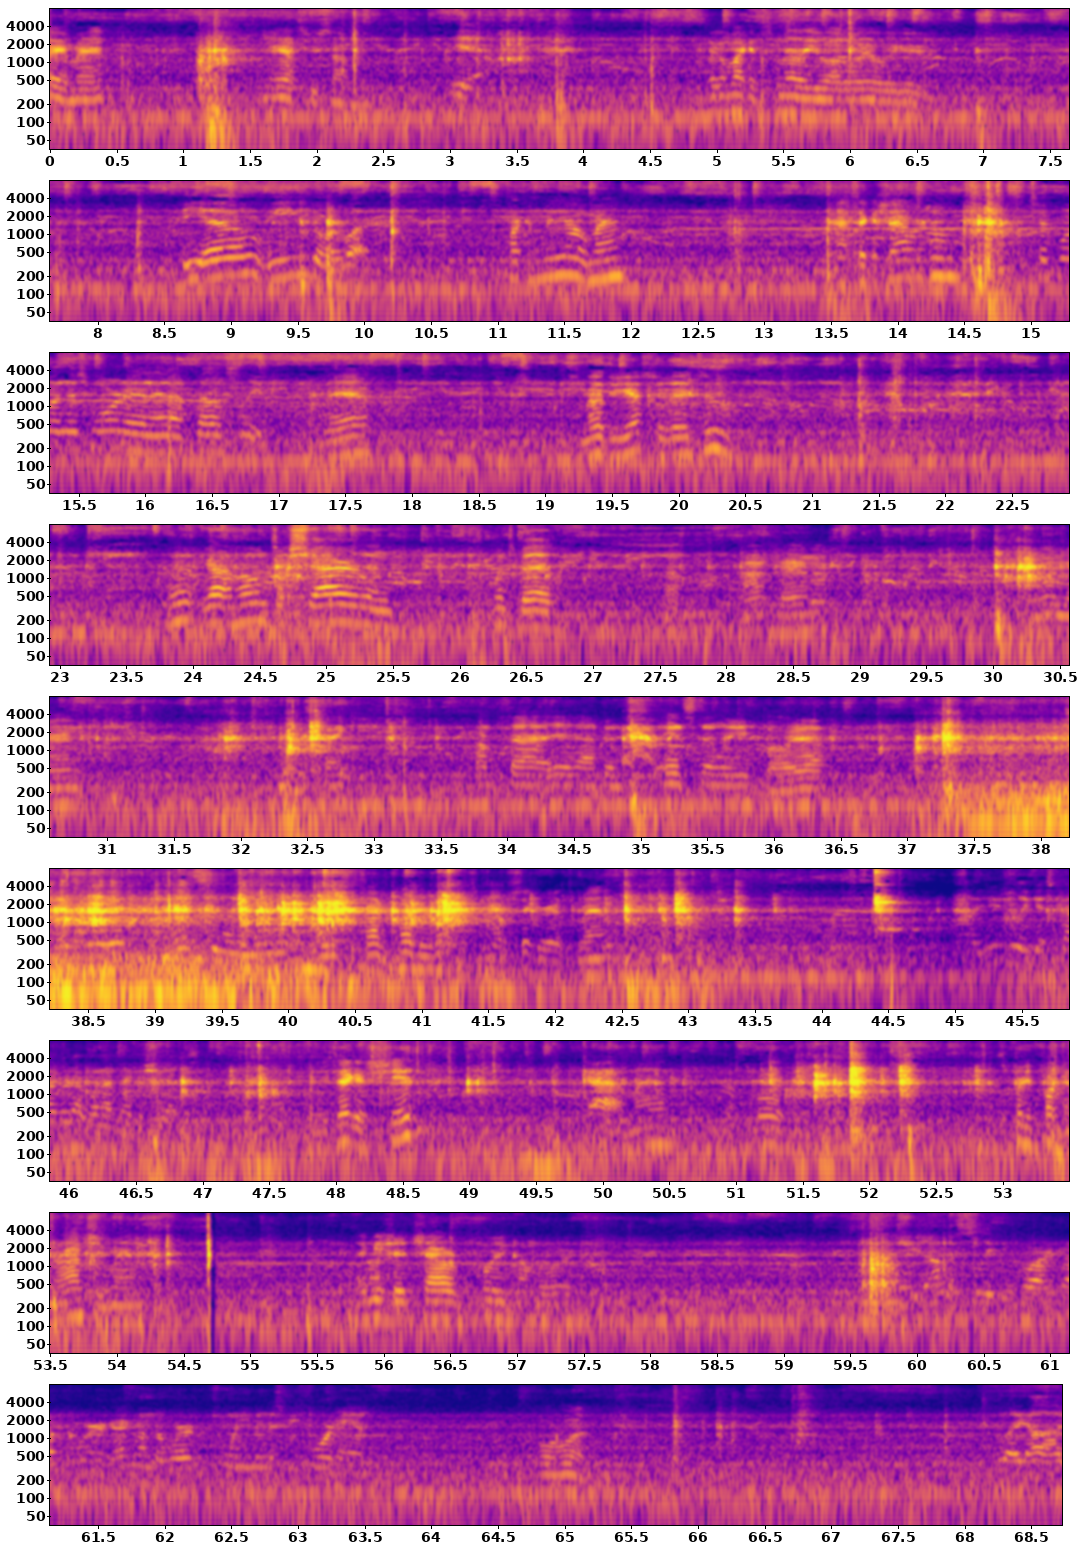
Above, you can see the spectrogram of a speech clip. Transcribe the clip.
Hey man, let me ask you something. Yeah. How come I can smell you all the way over here? BO, weed, or what? Fucking Leo, man. Can I take a shower or something? Took one this morning and then I fell asleep. Yeah. Smelled you yesterday too. Well, got home, took a shower, then went to bed. Oh, Alright, fair enough. Oh man. Stanky. I'm fat. It happened instantly. Oh yeah. Instantly. Try to cover it up with some more cigarettes, man. Well, it usually gets covered up when I take a shit. When you take a shit? God, man. The fuck? It's pretty fucking raunchy, man. Maybe you should shower before you come to work. Shoot, I'm asleep before I come to work. I come to work 20 minutes beforehand. Or what? Like, uh,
